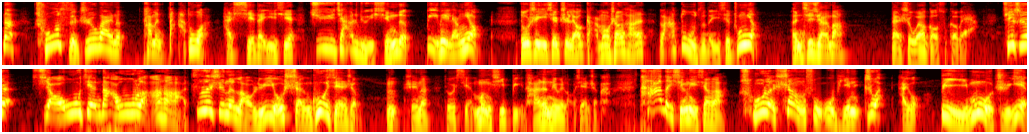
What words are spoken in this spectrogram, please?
那除此之外呢，他们大多啊还携带一些居家旅行的必备良药，都是一些治疗感冒、伤寒、拉肚子的一些中药，很齐全吧？但是我要告诉各位啊。其实小巫见大巫了啊！资深的老驴友沈括先生，嗯，谁呢？就是写《梦溪笔谈》的那位老先生啊。他的行李箱啊，除了上述物品之外，还有笔墨纸砚、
